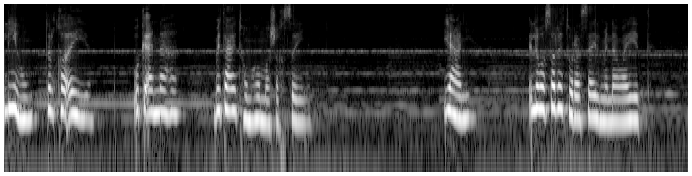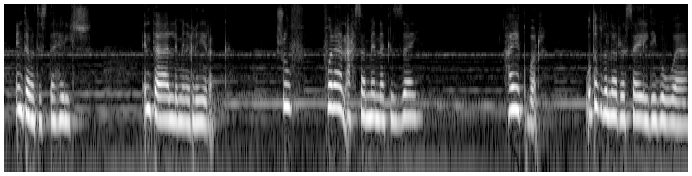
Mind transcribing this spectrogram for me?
ليهم تلقائيا وكأنها بتاعتهم هم شخصيا. يعني اللي وصلته رسائل من نوعية انت ما تستاهلش. انت أقل من غيرك. شوف فلان احسن منك إزاي. هيكبر وتفضل الرسائل دي جواه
